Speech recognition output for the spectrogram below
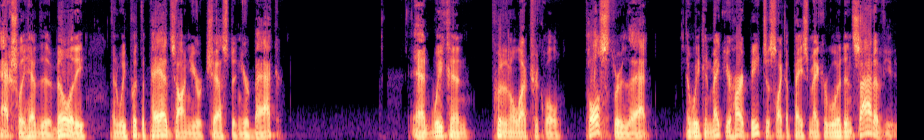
actually have the ability, and we put the pads on your chest and your back, and we can put an electrical pulse through that, and we can make your heart beat just like a pacemaker would inside of you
